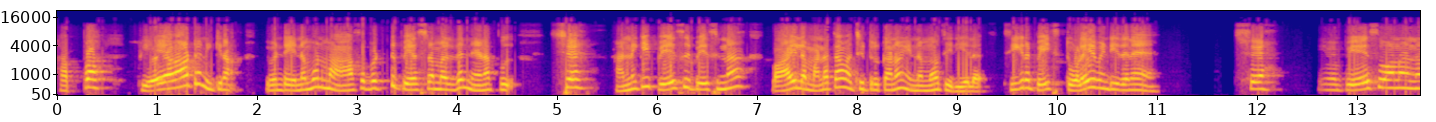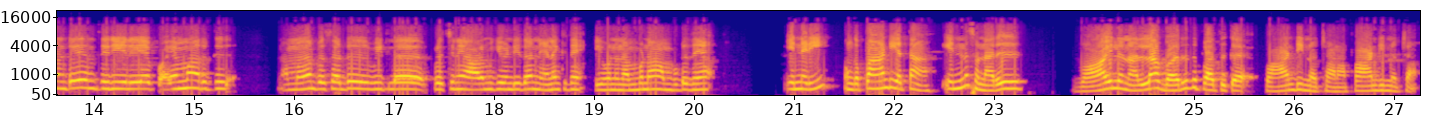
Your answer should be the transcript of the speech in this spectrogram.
அப்பா பேயாட்டம் நிக்கிறான். இவன்ட்ட என்னமோ நம்ம ஆசைப்பட்டு பேசுற மாதிரி தான் நினப்பு. ச்சே அன்னைக்கு பேசு பேசுனா வாயில மனத்தான் வச்சிட்டு இருக்கானோ என்னமோ தெரியல. சீக்கிரம் பேசி தொலைய வேண்டியதானே சே இவன் பேசுவானோ என்னன்ட்டே தெரியலையே பயமா இருக்கு. நம்ம தான் பேசாட்டு வீட்டுல பிரச்சனையை ஆரம்பிக்க வேண்டியதான் நினைக்குதேன். இவனை நம்புனா அம்புட்டுதேன் என்னடி உங்க பாண்டியத்தான் என்ன சொன்னாரு? வாயில நல்லா வருது பாத்துக்க. பாண்டி நொச்சானா பாண்டி நொச்சான்.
